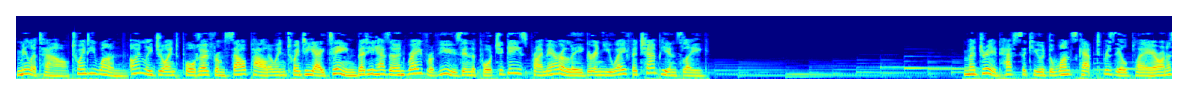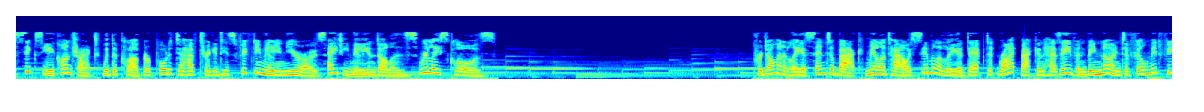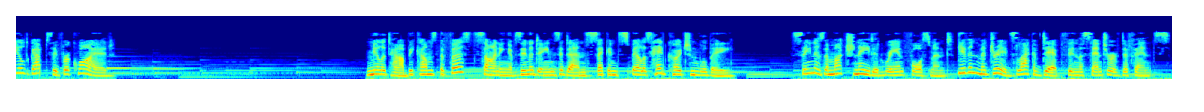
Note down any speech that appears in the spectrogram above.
Militao, 21, only joined Porto from Sao Paulo in 2018 but he has earned rave reviews in the Portuguese Primeira Liga and UEFA Champions League. Madrid have secured the once-capped Brazil player on a six-year contract, with the club reported to have triggered his 50 million euros $80 million release clause. Predominantly a centre-back, Militao is similarly adept at right-back and has even been known to fill midfield gaps if required. Militao becomes the first signing of Zinedine Zidane's second spell as head coach and will be seen as a much-needed reinforcement, given Madrid's lack of depth in the centre of defence.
